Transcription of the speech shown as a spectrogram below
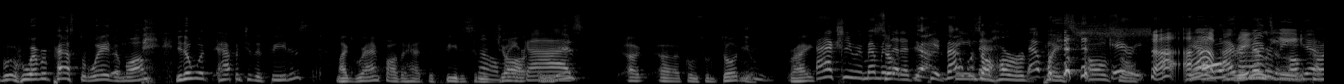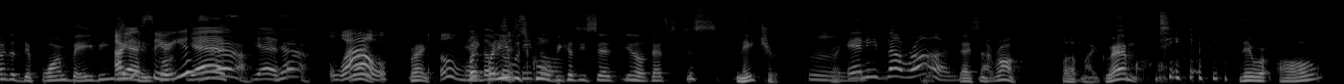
wh- wh- whoever passed away, the mom. You know what happened to the fetus? My grandfather had the fetus in Oh a jar God. in his uh, uh, consultorio, right? I actually remember So, that as a yeah, kid. that seeing was a horror that place was also. Scary. Shut Yeah, up. all I kinds, remember really? all yeah. kinds of deformed babies. Are you serious? Yes, Yeah, yes. Yeah. Wow. Right. Oh my But but he was cool because he said, you know, that's just nature. Mm. Right. And he's not wrong. That's not wrong. But my grandma, they were all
